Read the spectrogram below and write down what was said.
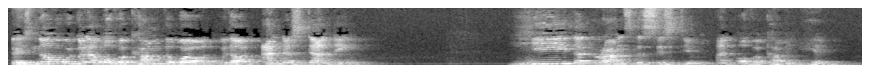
there's no way we're going to overcome the world without understanding He that runs the system and overcoming Him.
